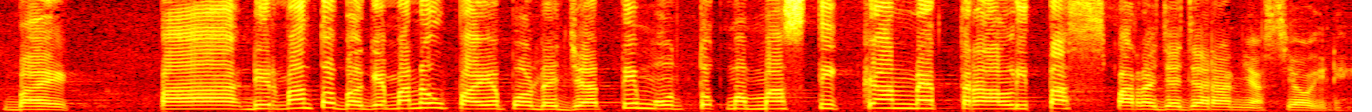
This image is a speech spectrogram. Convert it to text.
Baik, Pak Dirmanto, bagaimana upaya Polda Jatim untuk memastikan netralitas para jajarannya sejauh ini?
